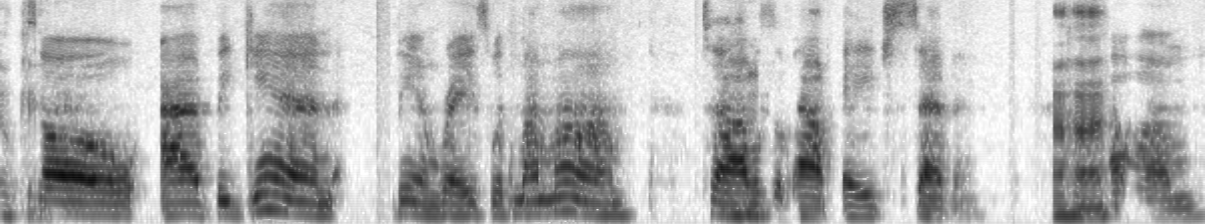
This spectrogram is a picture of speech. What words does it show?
Okay. So I began being raised with my mom till mm-hmm. I was about age seven. Uh-huh. Um,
